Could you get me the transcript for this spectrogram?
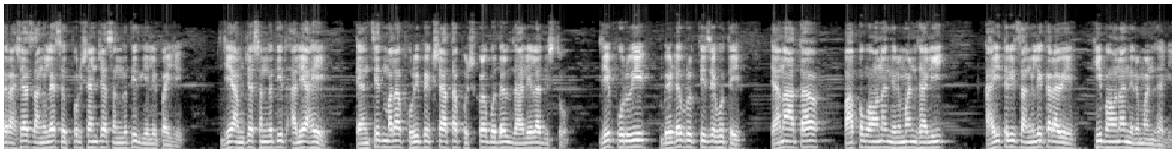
तर अशा चांगल्या सत्पुरुषांच्या संगतीत गेले पाहिजे. जे आमच्या संगतीत आले आहे त्यांचेच मला पूर्वीपेक्षा आता पुष्कळ बदल झालेला दिसतो. जे पूर्वी बेडवृत्तीचे होते त्यांना आता पापभावना निर्माण झाली काहीतरी चांगले करावे ही भावना निर्माण झाली.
